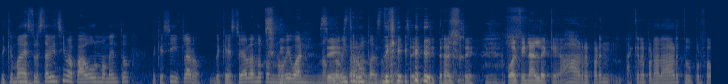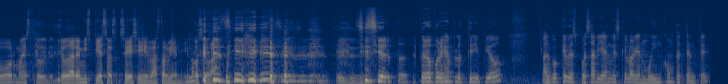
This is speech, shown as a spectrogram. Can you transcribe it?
de que maestro, está bien si me apago un momento, de que sí, claro, de que estoy hablando con. Obi-Wan, no, Sí, no me interrumpas, de que sí, literal, sí. O al final de que, ah, reparen, hay que reparar a Artu, por favor, maestro, yo daré mis piezas. Sí, sí, va a estar bien. Y luego se va. sí, sí, sí, sí, Sí, sí, sí, sí. es cierto. Pero por ejemplo, Tripio, algo que después harían es que lo harían muy incompetente.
